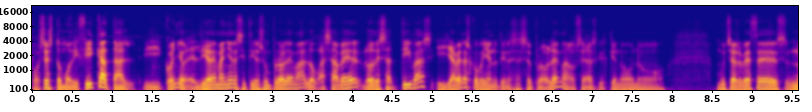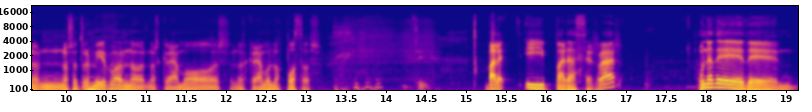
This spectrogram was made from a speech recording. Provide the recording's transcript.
pues esto modifica tal. Y coño, el día de mañana si tienes un problema, lo vas a ver, lo desactivas y ya verás cómo ya no tienes ese problema. O sea, es que, es que no, no... Muchas veces nosotros mismos nos, creamos, nos creamos los pozos. Sí. Vale, y para cerrar, una de,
